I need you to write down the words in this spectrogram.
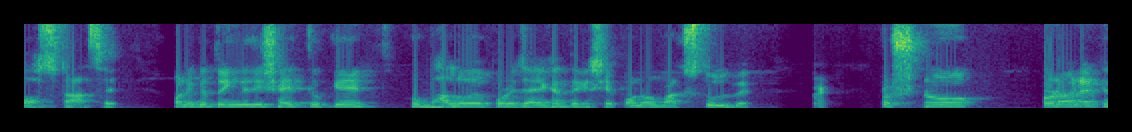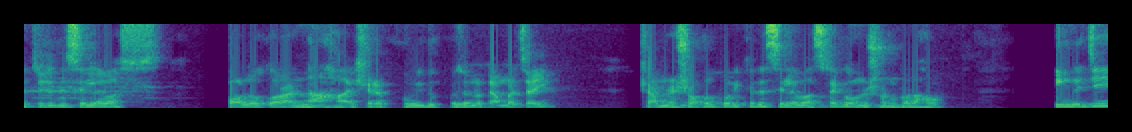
দশটা আছে। অনেকে তো ইংরেজি সাহিত্যকে খুব ভালোভাবে পড়ে যায়, এখান থেকে সে পনেরো মার্কস তুলবে। But প্রশ্ন প্রণয়নের ক্ষেত্রে যদি সিলেবাস ফলো করা না হয়, সেটা খুবই দুঃখজনক। আমরা চাই সামনের সকল পরীক্ষাতে সিলেবাসটাকে অনুসরণ করা হোক। ইংরেজি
